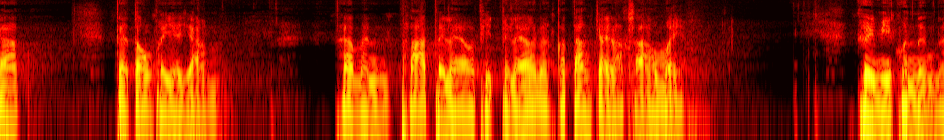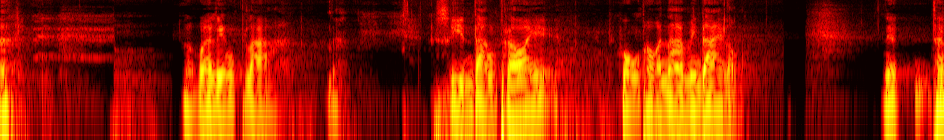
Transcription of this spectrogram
ยาก แต่ต้องพยายาม ถ้ามันพลาดไปแล้วผิดไปแล้วนะก็ตั้งใจรักษาเอาใหม่ เคยมีคนหนึ่งนะบอกว่าเลี้ยงปลาศีลดังพร้อย คงภาวนาไม่ได้หรอกเนี่ยถ้า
